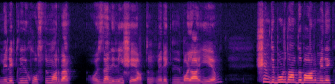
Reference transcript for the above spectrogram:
Melek kostüm var. Ben o yüzden Lili'yi şey yaptım. Melek Lili bayağı iyi. Şimdi buradan da bari Melek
